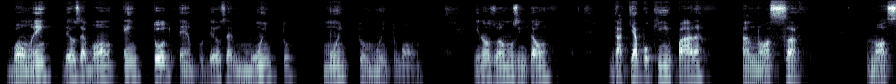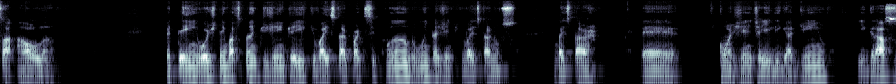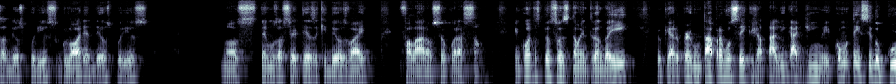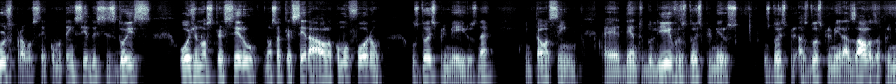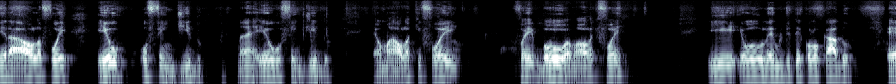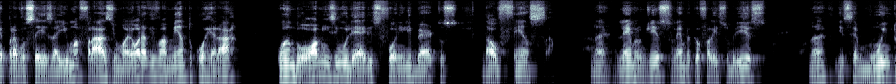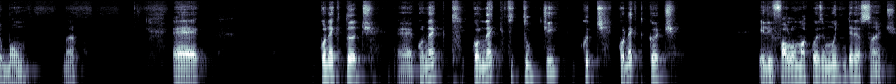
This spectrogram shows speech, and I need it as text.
bom, hein? Deus é bom em todo tempo. Deus é muito, muito, muito bom. E nós vamos então daqui a pouquinho para a nossa nossa aula. É, tem hoje tem bastante gente aí que vai estar participando, muita gente que vai estar nos vai estar é, com a gente aí ligadinho e graças a Deus por isso, glória a Deus por isso. Nós temos a certeza que Deus vai falar ao seu coração. Enquanto as pessoas estão entrando aí, eu quero perguntar para você que já está ligadinho aí, como tem sido o curso para você, como tem sido esses dois, hoje nosso terceiro, nossa terceira aula, como foram os dois primeiros, né? Então, assim, é, dentro do livro, os dois primeiros, os dois, as duas primeiras aulas, a primeira aula foi eu ofendido, né? Eu ofendido. É uma aula que foi, foi boa, uma aula que foi e eu lembro de ter colocado é, para vocês aí uma frase: o maior avivamento correrá quando homens e mulheres forem libertos da ofensa. Né? Lembram disso? Lembram que eu falei sobre isso? Né? Isso é muito bom. Né? É, Connectut, é, Connectut, Connect Cut, ele falou uma coisa muito interessante.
